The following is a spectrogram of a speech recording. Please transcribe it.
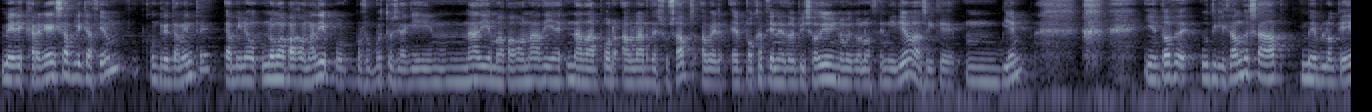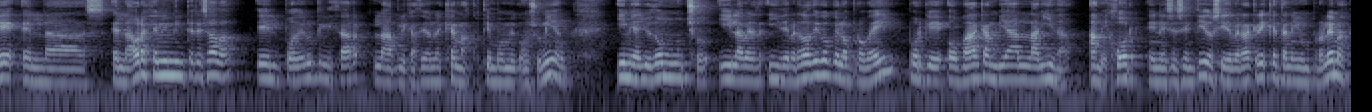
Me descargué esa aplicación, concretamente. A mí no, me ha pagado nadie, por, por, supuesto, si aquí nadie me ha pagado nadie, nada por hablar de sus apps. A ver, el podcast tiene dos episodios y no me conoce ni Dios, así que mm, bien. y entonces, utilizando esa app, me bloqueé en las, en las horas que a mí me interesaba el poder utilizar las aplicaciones que más tiempo me consumían. Y me ayudó mucho. Y, la y de verdad os digo que lo probéis porque os va a cambiar la vida a mejor en ese sentido, si de verdad creéis que tenéis un problema.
